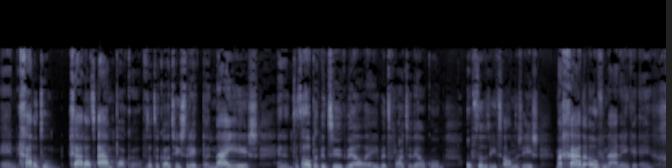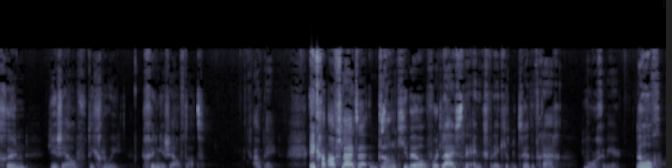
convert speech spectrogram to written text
En ga dat doen. Ga dat aanpakken. Of dat een coachingstraject bij mij is. En dat hoop ik natuurlijk wel. Hè. Je bent van harte welkom. Of dat het iets anders is. Maar ga erover nadenken en gun jezelf die groei. Gun jezelf dat. Oké. Ik ga hem afsluiten. Dank je wel voor het luisteren. En ik spreek je ontzettend graag morgen weer. Doeg!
